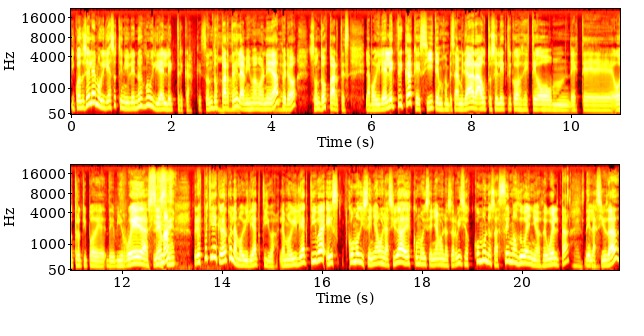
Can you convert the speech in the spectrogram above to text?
Y cuando se habla de movilidad sostenible, no es movilidad eléctrica, que son dos partes de la misma moneda, pero son dos partes. La movilidad eléctrica, que sí, tenemos que empezar a mirar autos eléctricos este, o mm, este, otro tipo de, de birruedas y demás. Pero después tiene que ver con la movilidad activa. La movilidad activa es cómo diseñamos las ciudades, cómo diseñamos los servicios, cómo nos hacemos dueños de vuelta de la ciudad,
